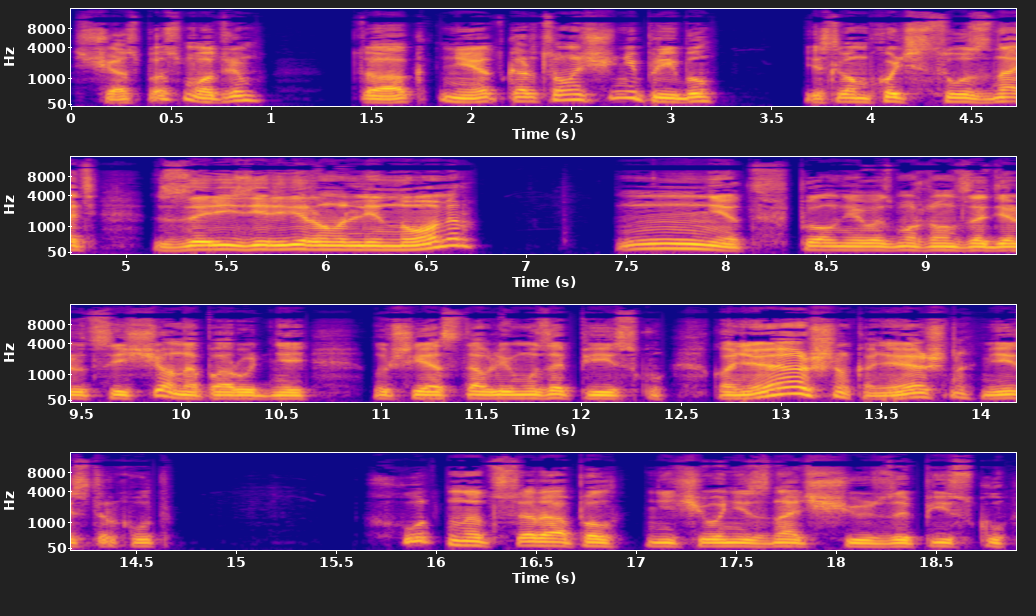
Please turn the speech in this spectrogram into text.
Сейчас посмотрим. Так, нет, кажется, он еще не прибыл. Если вам хочется узнать, зарезервирован ли номер... Нет, вполне возможно, он задержится еще на пару дней. Лучше я оставлю ему записку. Конечно, конечно, мистер Худ. Худ нацарапал ничего не значащую записку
